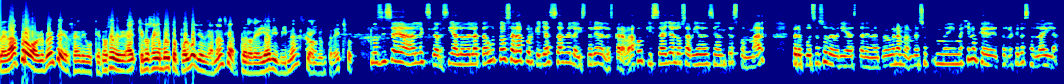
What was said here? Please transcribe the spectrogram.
la edad probablemente. O sea, digo, que no se, que no se hayan vuelto polvo y es ganancia, pero de ahí adivina si hay un trecho. Nos dice Alex García: lo del ataúd no será porque ya sabe la historia del escarabajo, quizá ya lo sabía desde antes con Mark, pero pues eso debería estar en el programa. Me, imagino que te refieres a Laila.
